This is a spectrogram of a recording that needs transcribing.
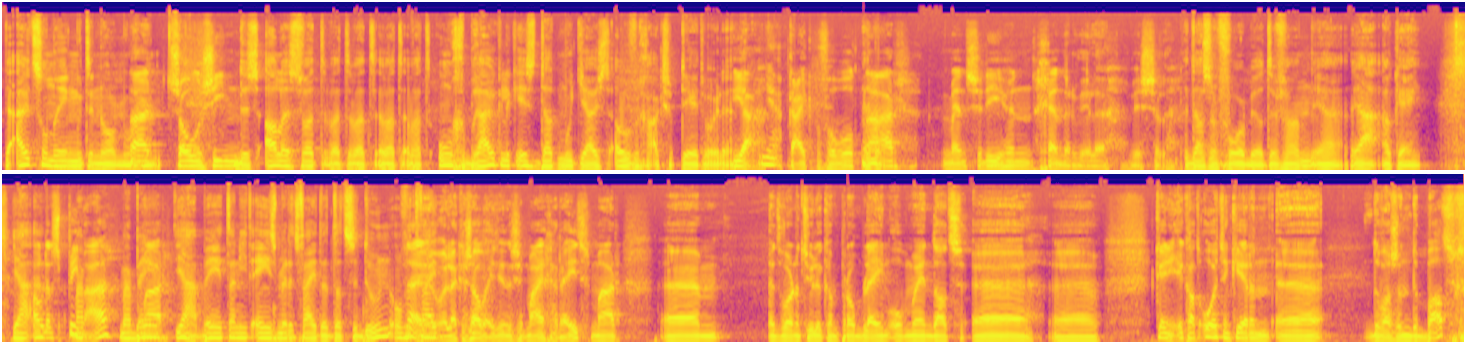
de uitzondering moet de norm worden. nou, zo zien. Dus alles wat, wat, wat, wat, wat ongebruikelijk is, dat moet juist over geaccepteerd worden. ja, Ja. kijk bijvoorbeeld En naar mensen die hun gender willen wisselen. Dat is een voorbeeld ervan. Ja, ja oké. Ja, En dat is prima, Maar, maar, ben, maar- Je, ja, ben je het dan niet eens met het feit dat dat ze doen? Of het Nee, feit... wel lekker zo weten. Dat is mij gereed. Maar ehm, het wordt natuurlijk een probleem op het moment dat... eh, eh, ik weet niet, ik had ooit een keer een... eh, er was een debat.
